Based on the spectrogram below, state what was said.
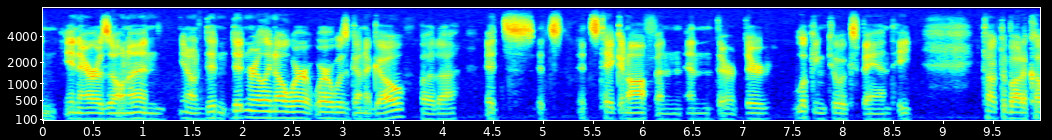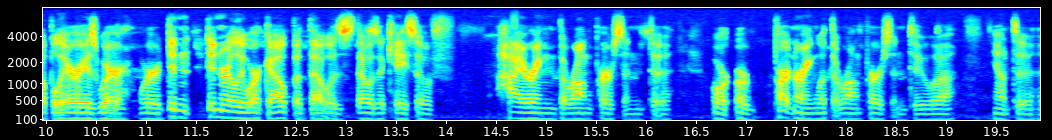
in in Arizona, and you know didn't didn't really know where where it was going to go, but uh, it's it's it's taken off, and and they're they're looking to expand. He talked about a couple areas where where it didn't didn't really work out, but that was that was a case of hiring the wrong person to or or partnering with the wrong person to uh, you know to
